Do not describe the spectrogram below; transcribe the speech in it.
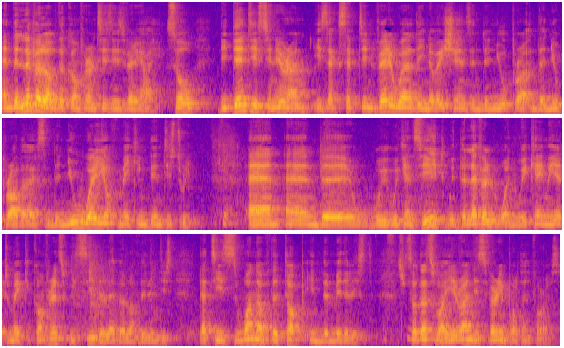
And the level of the conferences is very high. So the dentist in Iran is accepting very well the innovations and the new pro- the new products and the new way of making dentistry. Yeah. And and uh, we, we can see it with the level when we came here to make a conference. We see the level of the dentist that is one of the top in the Middle East. That's so that's why Iran is very important for us.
